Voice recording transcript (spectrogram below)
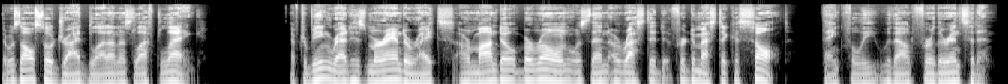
There was also dried blood on his left leg. After being read his Miranda rights, Armando Barone was then arrested for domestic assault, thankfully without further incident.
